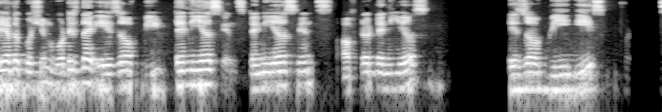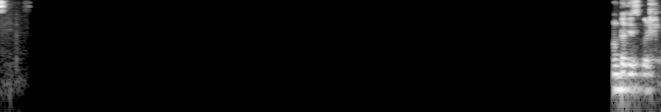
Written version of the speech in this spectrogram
here the question what is the age of b 10 years since 10 years since after 10 years age of b is come to this question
